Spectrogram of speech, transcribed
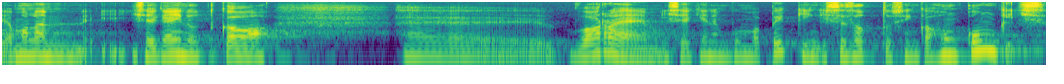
ja ma olen ise käinud ka äh, varem, isegi ennem kui ma Pekingisse sattusin, ka Hongkongis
